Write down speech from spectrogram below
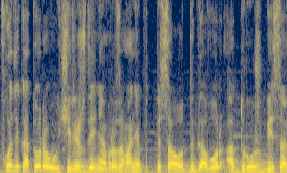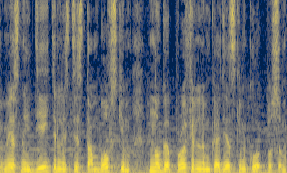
в ходе которого учреждение образования подписало договор о дружбе и совместной деятельности с Тамбовским многопрофильным кадетским корпусом.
